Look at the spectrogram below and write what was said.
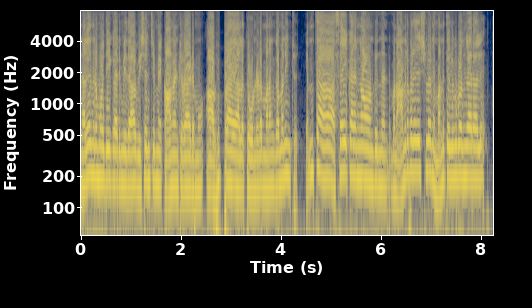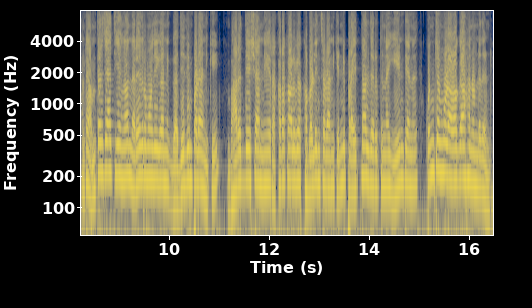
నరేంద్ర మోదీ గారి మీద విషం చిమ్మే కామెంట్ రాయడము ఆ అభిప్రాయాలతో ఉండడం మనం గమనించవచ్చు ఎంత అసహ్యకరంగా ఉంటుందంటే మన ఆంధ్రప్రదేశ్లోనే మన తెలుగు బంగారాలే. అంటే అంతర్జాతీయంగా నరేంద్ర మోదీ గారిని గద్దె దింపడానికి భారతదేశాన్ని రకరకాలుగా కబళించడానికి ఎన్ని ప్రయత్నాలు జరుగుతున్నాయి ఏంటి అనేది కొంచెం కూడా అవగాహన ఉండదండి.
